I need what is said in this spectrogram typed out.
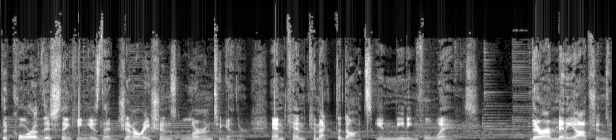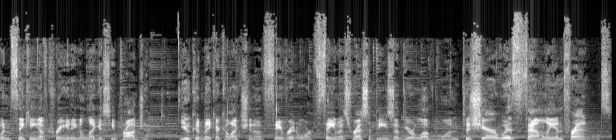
The core of this thinking is that generations learn together and can connect the dots in meaningful ways. There are many options when thinking of creating a legacy project. You could make a collection of favorite or famous recipes of your loved one to share with family and friends.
